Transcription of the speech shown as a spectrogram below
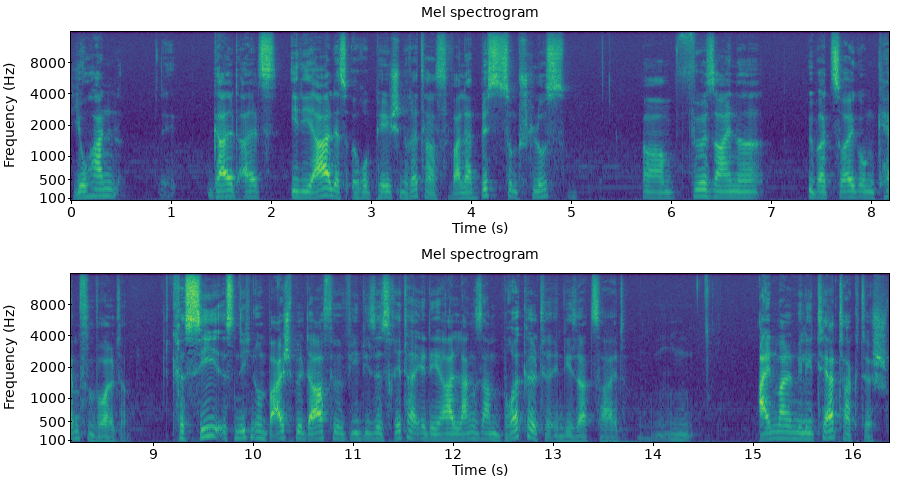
Johann galt als Ideal des europäischen Ritters, weil er bis zum Schluss ähm, für seine Überzeugungen kämpfen wollte. Crécy ist nicht nur ein Beispiel dafür, wie dieses Ritterideal langsam bröckelte in dieser Zeit. Einmal militärtaktisch.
